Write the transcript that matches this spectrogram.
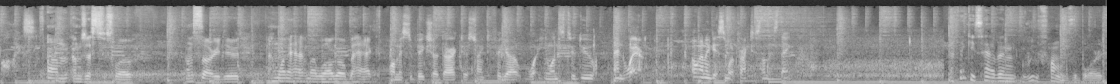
Bollocks. Um, I'm just too slow. I'm sorry, dude. I want to have my WowGo back. While Mr. Big Shot director is trying to figure out what he wants to do and where. I'm gonna get some more practice on this thing. I think he's having real fun with the board.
